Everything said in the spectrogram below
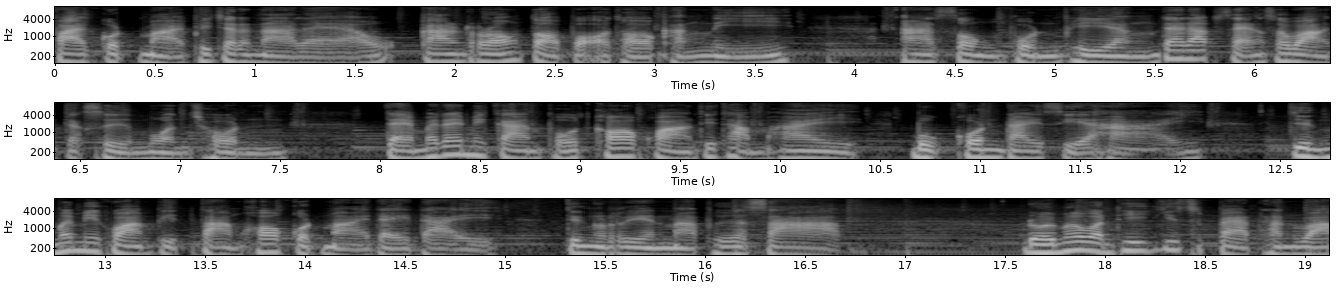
ฝ่ายกฎหมายพิจารณาแล้ว การร้องต่อปอทครั้งนี้ อาจส่งผลเพียงได้รับแสงสว่างจากสื่อมวลชน แต่ไม่ได้มีการโพสต์ข้อความที่ทำให้บุคคลใดเสียหาย จึงไม่มีความผิดตามข้อกฎหมายใด ๆ จึงเรียนมาเพื่อทราบ โดยเมื่อวันที่ 28 ธันวา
